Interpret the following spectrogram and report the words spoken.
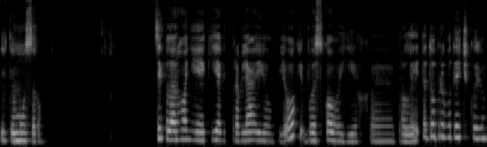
скільки мусору. Ці пеларгонії, які я відправляю в льох, обов'язково їх пролити пролийте добре водичкою.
